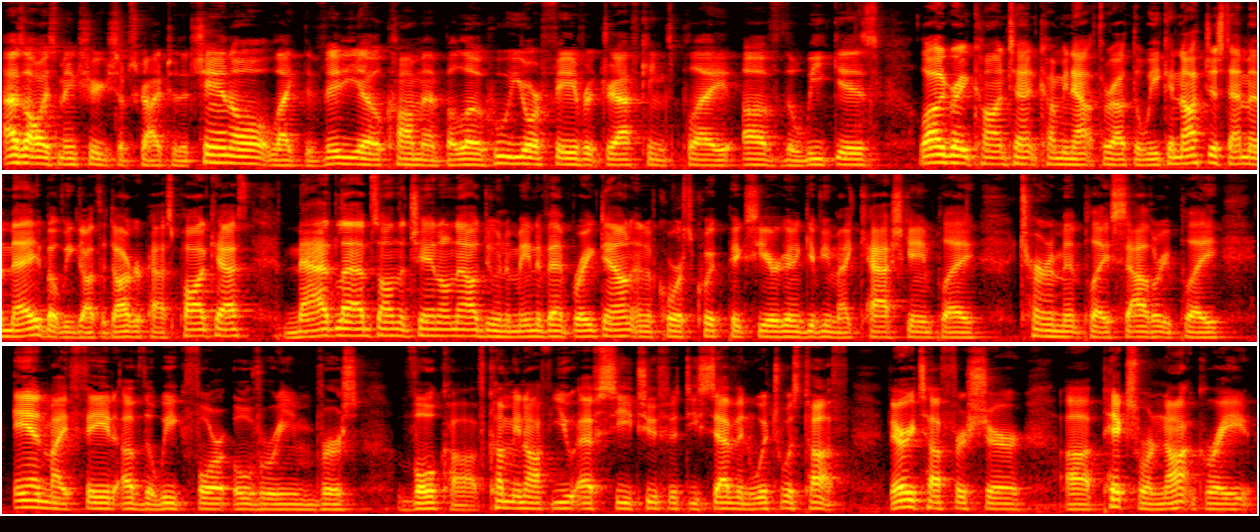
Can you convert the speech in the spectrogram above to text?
As always, make sure you subscribe to the channel, like the video, comment below who your favorite DraftKings play of the week is. A lot of great content coming out throughout the week, and not just MMA, but we got the Dogger Pass podcast, Mad Labs on the channel now doing a main event breakdown, and of course, Quick Picks here, are going to give you my cash game play, tournament play, salary play, and my fade of the week for Overeem versus Volkov, coming off UFC 257, which was tough. Very tough for sure. Uh, picks were not great.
